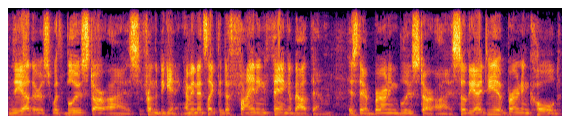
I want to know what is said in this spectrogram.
the others with blue star eyes from the beginning. I mean, it's like the defining thing about them is their burning blue star eyes. So the idea of burning cold,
